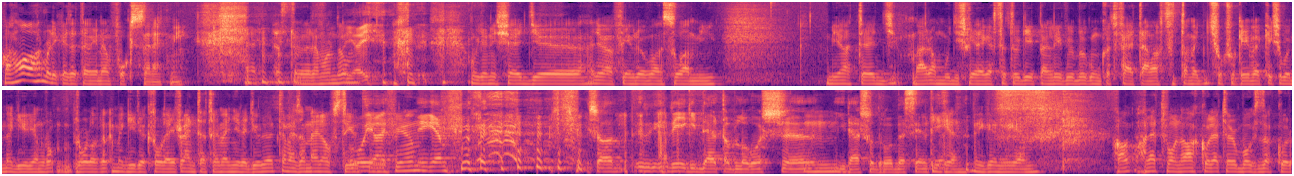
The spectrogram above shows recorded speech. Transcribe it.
a harmadik helyzetem én nem fogsz szeretni. Ezt előre mondom. Ugyanis egy, egy olyan filmről van szó, ami miatt egy már amúgy is lélegeztetőgépen lévő blogunkat feltámasztottam egy sok-sok évek később, hogy megírjam róla, megírjak róla egy rendet, hogy mennyire gyűlöltem. Ez a Man of Steel oh, film. Igen. És a régi Delta blogos mm. írásodról beszélt. Igen, igen, igen. Ha, ha lett volna akkor Letterboxd, akkor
